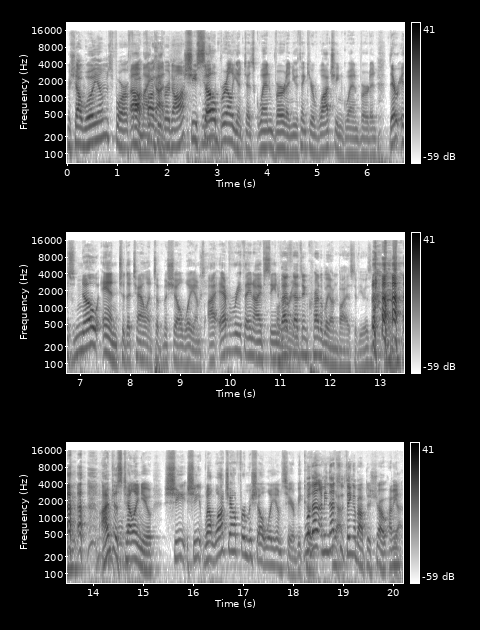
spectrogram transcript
Michelle Williams for Fa- oh my Fosse God. Verdon. She's so brilliant as Gwen Verdon. You think you're watching Gwen Verdon. There is no end to the talent of Michelle Williams. I, everything I've seen well, that's, in. that's incredibly unbiased of you, isn't it? I'm just telling you, she she well, watch out for Michelle Williams here because well, that I mean that's yeah. the thing about this show. I mean. Yeah.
